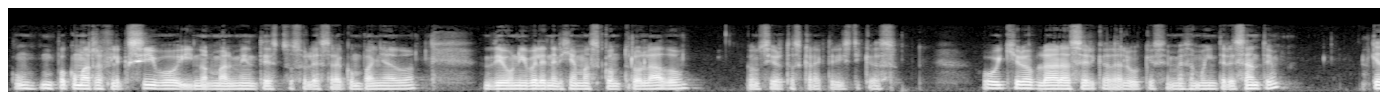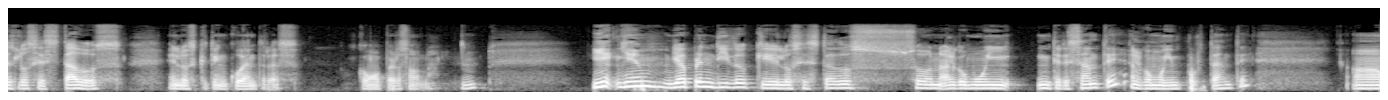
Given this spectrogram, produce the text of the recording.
un, un poco más reflexivo y normalmente esto suele estar acompañado de un nivel de energía más controlado con ciertas características. Hoy quiero hablar acerca de algo que se me hace muy interesante, que es los estados en los que te encuentras como persona. Y, y he, aprendido que los estados son algo muy interesante, algo muy importante. a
